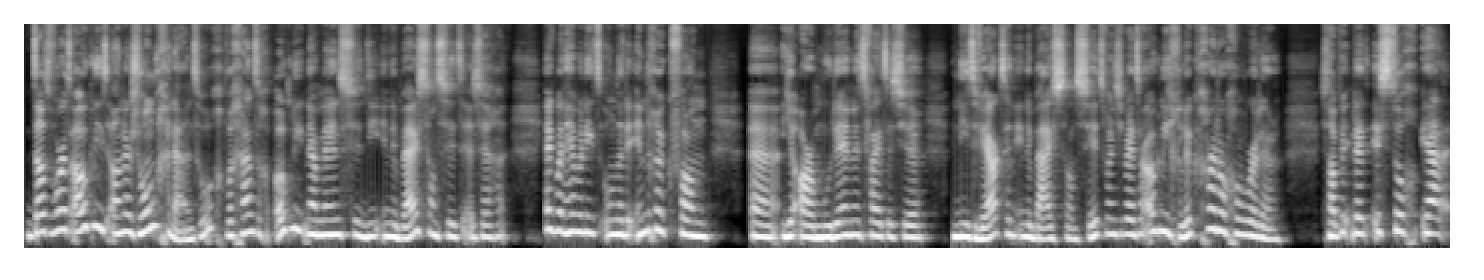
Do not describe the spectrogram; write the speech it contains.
dat wordt ook niet andersom gedaan, toch? We gaan toch ook niet naar mensen die in de bijstand zitten en zeggen: ja, Ik ben helemaal niet onder de indruk van uh, je armoede en het feit dat je niet werkt en in de bijstand zit, want je bent er ook niet gelukkiger door geworden. Snap je? Dat is toch, ja.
